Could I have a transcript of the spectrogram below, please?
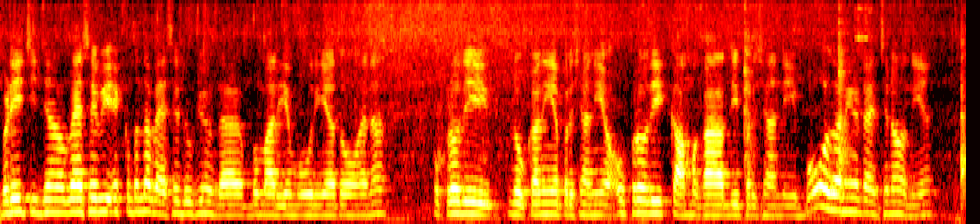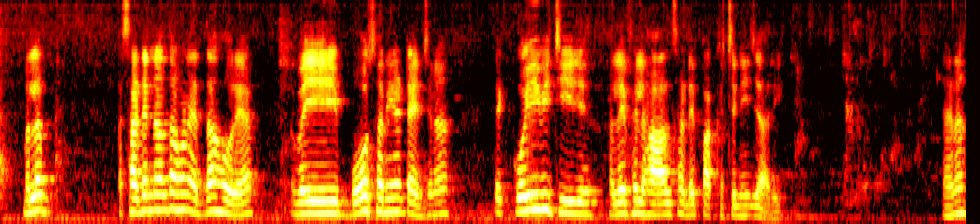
ਬੜੀ ਚੀਜ਼ਾਂ, ਵੈਸੇ ਵੀ ਇੱਕ ਬੰਦਾ ਵੈਸੇ ਦੁਖੀ ਹੁੰਦਾ, ਬਿਮਾਰੀਆਂ ਮੂਰੀਆਂ ਤੋਂ ਹੈ ਨਾ ਉੱਪਰੋਂ ਦੀ ਲੋਕਾਂ ਦੀਆਂ ਪਰੇਸ਼ਾਨੀਆਂ, ਉੱਪਰੋਂ ਦੀ ਕੰਮਕਾਰ ਦੀ ਪਰੇਸ਼ਾਨੀ, ਬਹੁਤ ਸਾਰੀਆਂ ਟੈਨਸ਼ਨਾਂ ਹੁੰਦੀਆਂ। ਮਤਲਬ, ਸਾਡੇ ਨਾਲ ਤਾਂ ਹੁਣ ਐਦਾਂ ਹੋ ਰਿਹਾ, ਬਈ ਬਹੁਤ ਸਾਰੀਆਂ ਟੈਨਸ਼ਨਾਂ ਤੇ ਕੋਈ ਵੀ ਚੀਜ਼ ਹਲੇ ਫਿਲਹਾਲ ਸਾਡੇ ਪੱਖ 'ਚ ਨਹੀਂ ਜਾ ਰਹੀ। ਹੈ ਨਾ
